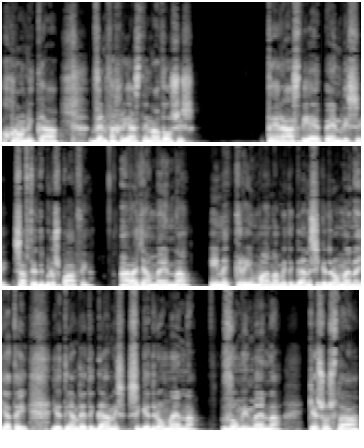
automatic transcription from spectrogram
χρονικά δεν θα χρειαστεί να δώσεις τεράστια επένδυση σε αυτή την προσπάθεια. Άρα για μένα είναι κρίμα να μην την κάνεις συγκεντρωμένα. Γιατί, Γιατί αν δεν την κάνεις συγκεντρωμένα, δομημένα και σωστά,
